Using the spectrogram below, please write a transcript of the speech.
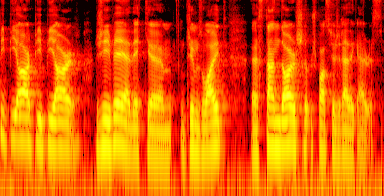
PPR, PPR, j'y vais avec euh, James White. Euh, standard, je, pense que j'irai avec Harris.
